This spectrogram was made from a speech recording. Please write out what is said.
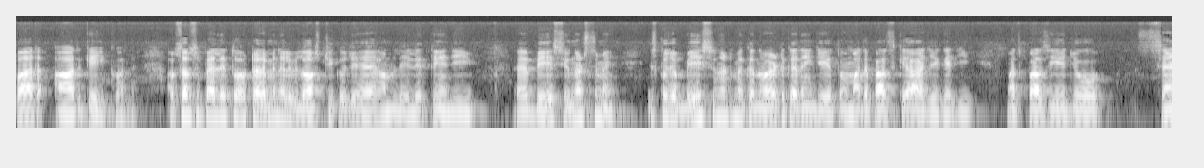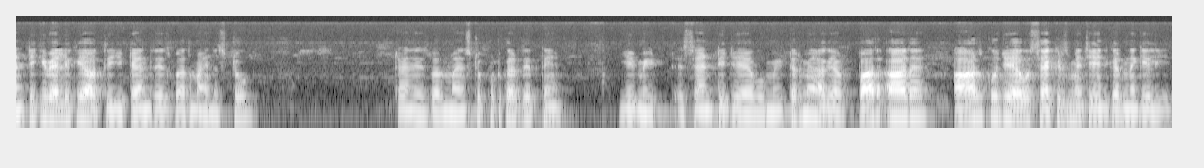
पर आर के इक्वल है। अब सबसे पहले तो टर्मिनल वेलोसिटी को जो है हम ले लेते हैं जी बेस यूनिट्स में। इसको जो बेस यूनिट में कन्वर्ट करेंगे तो हमारे पास क्या आ जाएगा जी? हमारे पास ये जो सेंटी की वैल्यू क्या होती है? जी टेन रेज बाद माइनस टू टेन इस बार माइनस टू पुट कर देते हैं। ये मीट सेंटी जो है वो मीटर में आ गया। पर आर है। आर को जो है वो सेकंड्स में चेंज करने के लिए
